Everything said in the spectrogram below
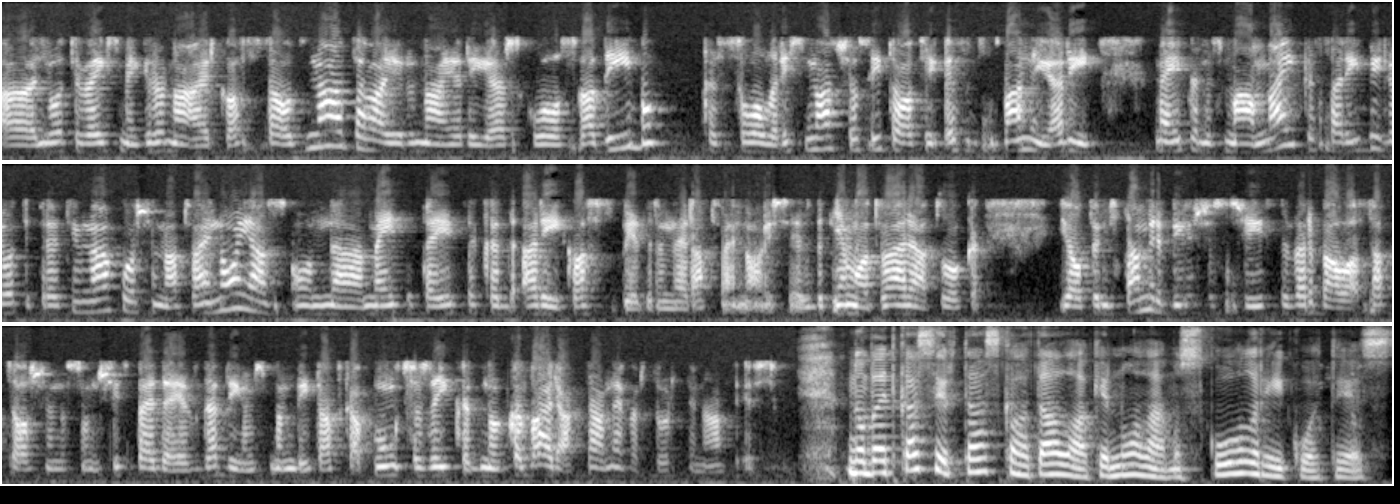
Ļoti veiksmīgi runāja ar klases audzinātāju, runāja arī ar skolas vadību, kas sola risināt šo situāciju. Es zvanīju arī meitenes mammai, kas arī bija ļoti pretimnākoša un atvainojās. Un, uh, meita teica, ka arī klases biedrene ir atvainojusies. Bet ņemot vērā to, ka jau pirms tam ir bijušas šīs verbālās apcelšanas, un šis pēdējais gadījums man bija tāds kā punkts uz īka, nu, ka vairāk tā nevar turpināties. Nu, kas ir tas, kā tālāk ir nolēmusi skola rīkoties?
